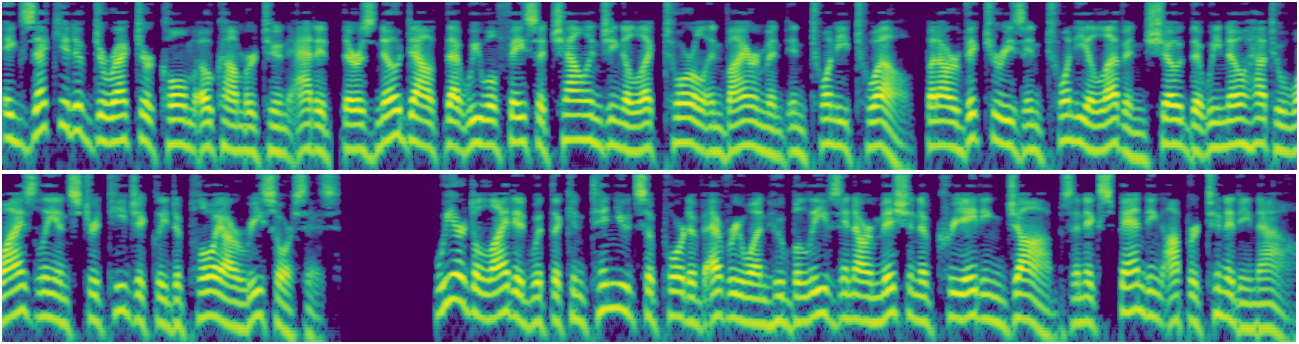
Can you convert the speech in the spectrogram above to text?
Executive Director Colm O'Comartun added, There is no doubt that we will face a challenging electoral environment in 2012, but our victories in 2011 showed that we know how to wisely and strategically deploy our resources. We are delighted with the continued support of everyone who believes in our mission of creating jobs and expanding opportunity now.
